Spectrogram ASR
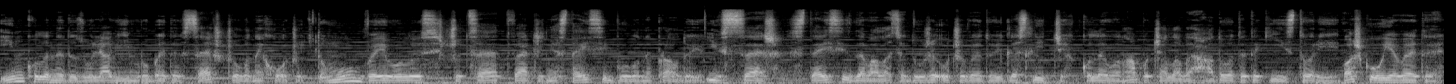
інколи не дозволяв їм робити все, що вони хочуть. Тому виявилось, що це твердження Стейсі було неправдою. І все ж Стейсі здавалася дуже очевидною для слідчих, коли вона почала вигадувати такі історії. Важко уявити,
